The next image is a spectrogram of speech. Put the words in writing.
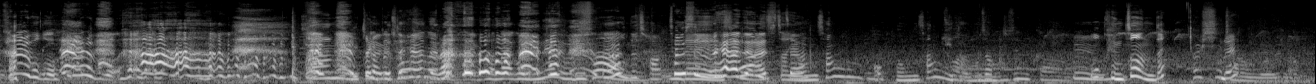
카메라 보고 카메라 보고 일단 이거 해야 되나? 변하고 있는 우리 사 근데 잘 철수는 해야 되나, 진짜? 영상 어, 영상이다. 모자 벗으니까 어 괜찮은데? 훨씬 잘 어울려 여기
